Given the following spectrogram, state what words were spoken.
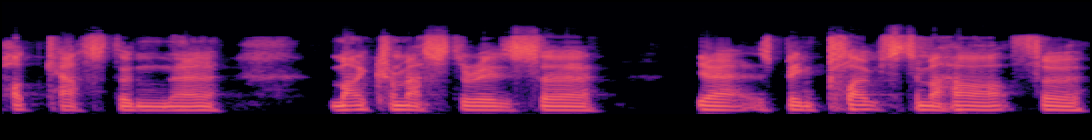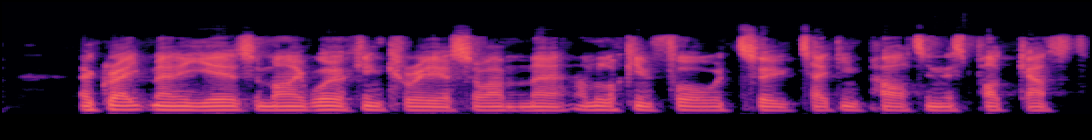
podcast. And uh, Micromaster is, uh, yeah, has been close to my heart for a great many years of my working career. So I'm, uh, I'm looking forward to taking part in this podcast.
